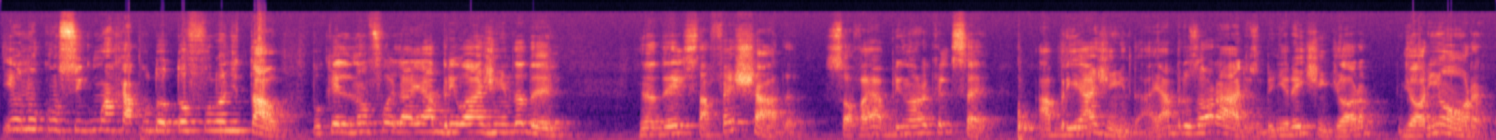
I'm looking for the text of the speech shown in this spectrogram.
E eu não consigo marcar com o doutor fulano de tal, porque ele não foi lá e abriu a agenda dele. A agenda dele está fechada. Só vai abrir na hora que ele disser. Abrir a agenda. Aí abre os horários, bem direitinho, de hora, de hora em hora.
